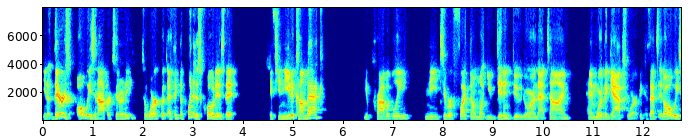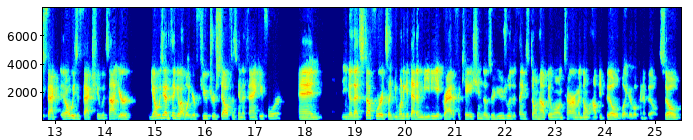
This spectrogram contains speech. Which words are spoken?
you know, there is always an opportunity to work, but I think the point of this quote is that if you need a comeback, you probably need to reflect on what you didn't do during that time and where the gaps were because that's it always fact it always affects you it's not your you always got to think about what your future self is going to thank you for and mm-hmm. you know that stuff where it's like you want to get that immediate gratification those are usually the things that don't help you long term and don't help you build what you're looking to build. So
